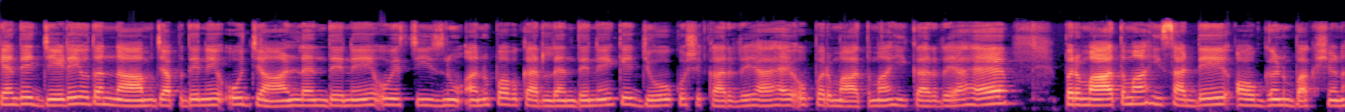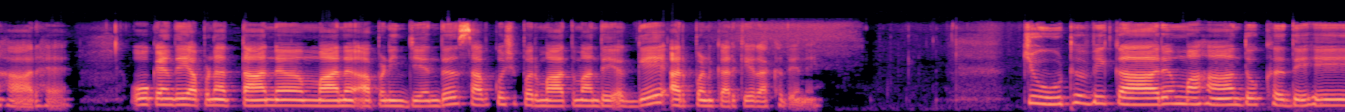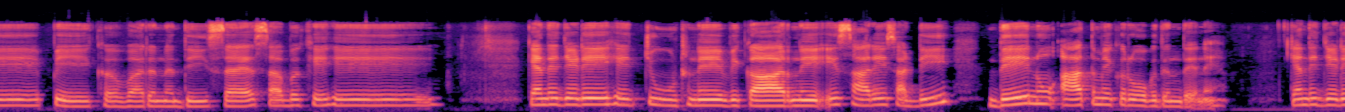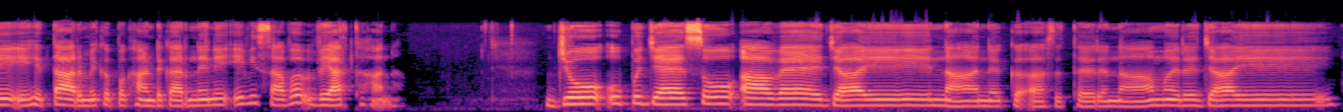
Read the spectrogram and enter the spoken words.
ਕਹਿੰਦੇ ਜਿਹੜੇ ਉਹਦਾ ਨਾਮ ਜਪਦੇ ਨੇ, ਉਹ ਜਾਣ ਲੈਂਦੇ ਨੇ, ਉਹ ਇਸ ਚੀਜ਼ ਨੂੰ ਅਨੁਭਵ ਕਰ ਲੈਂਦੇ ਨੇ ਕਿ ਜੋ ਕੁਝ ਕਰ ਰਿਹਾ ਹੈ, ਉਹ ਪਰਮਾਤਮਾ ਹੀ ਕਰ ਰਿਹਾ ਹੈ। ਪਰਮਾਤਮਾ ਹੀ ਸਾਡੇ ਔਗਣ ਬਖਸ਼ਣਹਾਰ ਹੈ। ਉਹ ਕਹਿੰਦੇ ਆਪਣਾ ਤਨ, ਮਨ, ਆਪਣੀ ਜਿੰਦ ਸਭ ਕੁਝ ਪਰਮਾਤਮਾ ਦੇ ਅੱਗੇ ਅਰਪਣ ਕਰਕੇ ਰੱਖਦੇ ਨੇ। ਝੂਠ ਵਿਕਾਰ ਮਹਾ ਦੁਖ ਦੇਹ, ਭੇਖ ਵਰਨ ਦੀਸੈ ਸਭ ਖੇਹ। ਕਹਿੰਦੇ ਜਿਹੜੇ ਇਹ ਝੂਠ ਨੇ, ਵਿਕਾਰ ਨੇ, ਇਹ ਸਾਰੇ ਸਾਡੀ ਦੇਹ ਨੂੰ ਆਤਮਿਕ ਰੋਗ ਦਿੰਦੇ ਨੇ। ਕਹਿੰਦੇ ਜਿਹੜੇ ਇਹ ਧਾਰਮਿਕ ਪਖੰਡ ਕਰਨੇ ਨੇ, ਇਹ ਵੀ ਸਭ ਵਿਅਰਥ ਹਨ। ਜੋ ਉਪਜੈ ਸੋ ਆਵੈ ਜਾਏ, ਨਾਨਕ ਅਸਥਰ ਨਾਮ ਰਜਾਏ।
